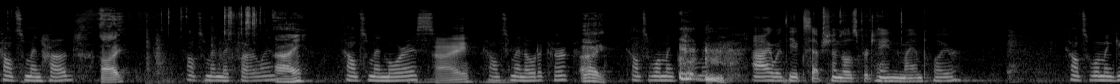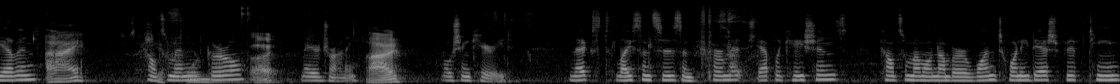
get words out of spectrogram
Councilman Hug, Aye. Councilman McFarland. Aye. Councilman Morris. Aye. Councilman O'Dekirk. Aye. Councilwoman Coleman. Aye, with the exception of those pertaining to my employer. Councilwoman Gavin. Aye. Councilman Gerl. Aye. Mayor Giarrante. Aye. Motion carried. Next, licenses and permit applications. Council memo number 120-15,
